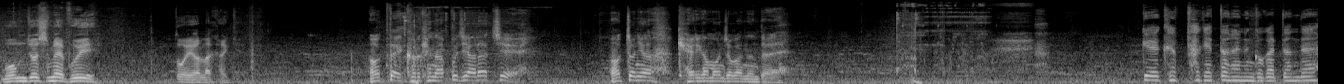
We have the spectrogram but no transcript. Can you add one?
몸 조심해 부이. 또 연락할게. 어때? 그렇게 나쁘지 않았지? 어쩌냐? 캐리가 먼저 갔는데 꽤 급하게 떠나는 것 같던데.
